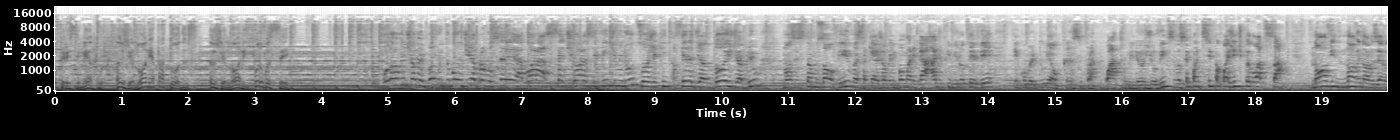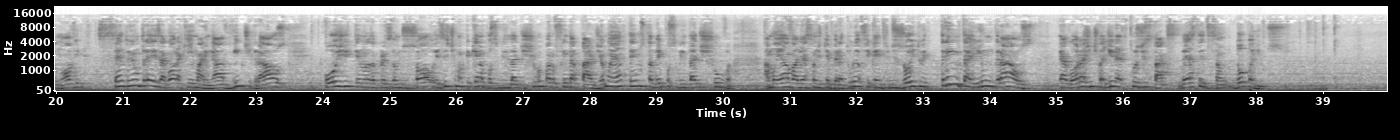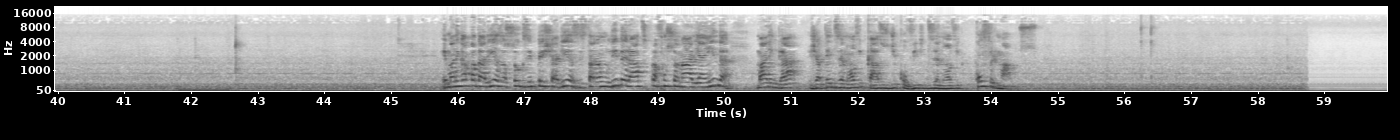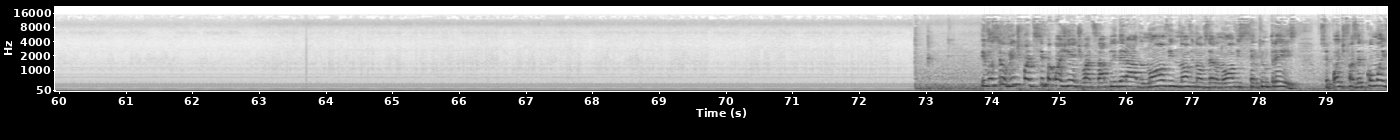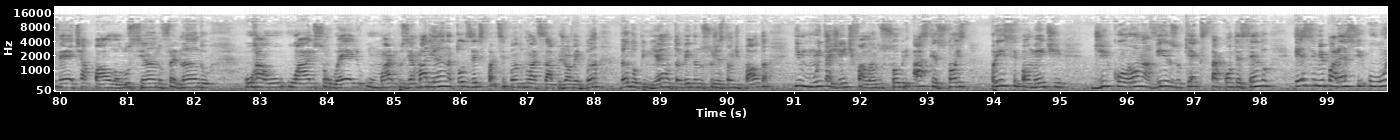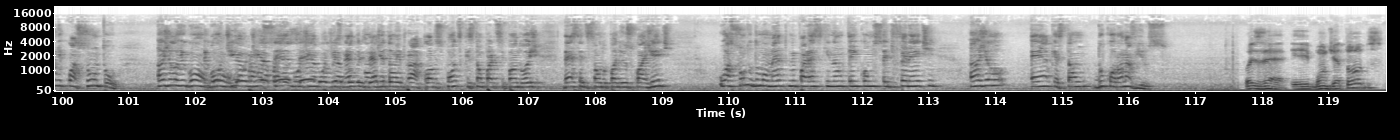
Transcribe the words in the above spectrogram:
Oferecimento Angelone é para todos. Angelone por você. Olá, ouvinte Jovem Pan, muito bom dia para você. Agora às 7 horas e 20 minutos. Hoje é quinta-feira, dia 2 de abril. Nós estamos ao vivo. Essa aqui é a Jovem Pan Maringá, rádio que virou TV. Tem cobertura e alcance para 4 milhões de ouvintes. Você participa com a gente pelo WhatsApp 99909 1013. Agora aqui em Maringá, 20 graus. Hoje temos a previsão de sol, existe uma pequena possibilidade de chuva para o fim da tarde. Amanhã temos também possibilidade de chuva. Amanhã a variação de temperatura fica entre 18 e 31 graus. E agora a gente vai direto para os destaques desta edição do Pan News. Em Maringá, padarias, açougues e peixarias estarão liberados para funcionar e ainda Maringá já tem 19 casos de Covid-19 confirmados. E você ouvinte participa com a gente, WhatsApp liberado 99909-1013. Você pode fazer como a Ivete, a Paula, o Luciano, o Fernando, o Raul, o Alisson, o Hélio, o Marcos e a Mariana, todos eles participando no WhatsApp Jovem Pan, dando opinião, também dando sugestão de pauta e muita gente falando sobre as questões, principalmente de coronavírus, o que é que está acontecendo. Esse me parece o único assunto Ângelo Rigon, bom, bom dia para você, bom dia para o Luiz Neto e bom dia também para Clóvis Pontes, que estão participando hoje dessa edição do Pan News com a gente. O assunto do momento me parece que não tem como ser diferente. Ângelo, é a questão do coronavírus. Pois é, e bom dia a todos.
